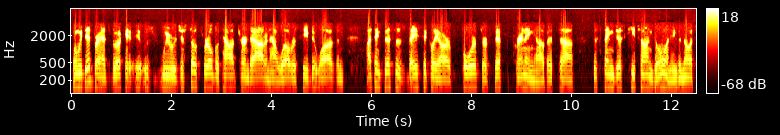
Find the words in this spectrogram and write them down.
when we did Brad's book, it, it was we were just so thrilled with how it turned out and how well received it was. And I think this is basically our fourth or fifth printing of it. Uh, this thing just keeps on going, even though it's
